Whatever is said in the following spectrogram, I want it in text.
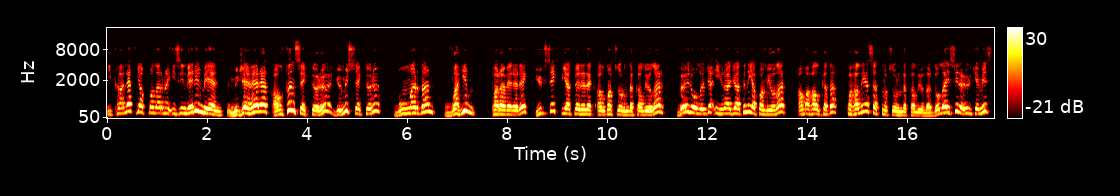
ithalat yapmalarına izin verilmeyen mücevherat, altın sektörü, gümüş sektörü bunlardan vahim para vererek, yüksek fiyat vererek almak zorunda kalıyorlar. Böyle olunca ihracatını yapamıyorlar ama halka da pahalıya satmak zorunda kalıyorlar. Dolayısıyla ülkemiz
